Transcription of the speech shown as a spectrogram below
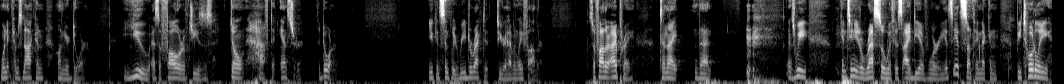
when it comes knocking on your door. You, as a follower of Jesus, don't have to answer the door. You can simply redirect it to your Heavenly Father. So, Father, I pray tonight that as we continue to wrestle with this idea of worry, it's, it's something that can be totally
